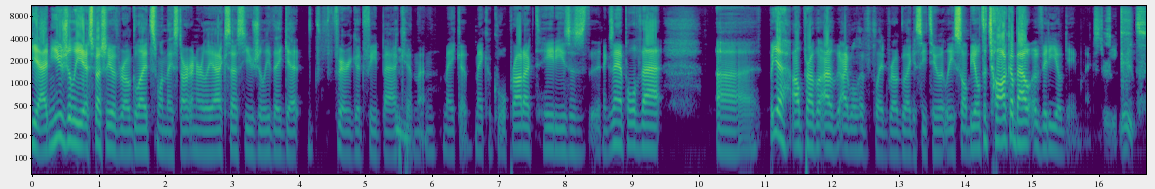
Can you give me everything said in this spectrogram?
Yeah, and usually, especially with roguelites, when they start in early access, usually they get very good feedback Mhm. and then make a make a cool product. Hades is an example of that. Uh, but yeah, I'll probably I'll, I will have played Rogue Legacy 2 at least, so I'll be able to talk about a video game next week. Sweet.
